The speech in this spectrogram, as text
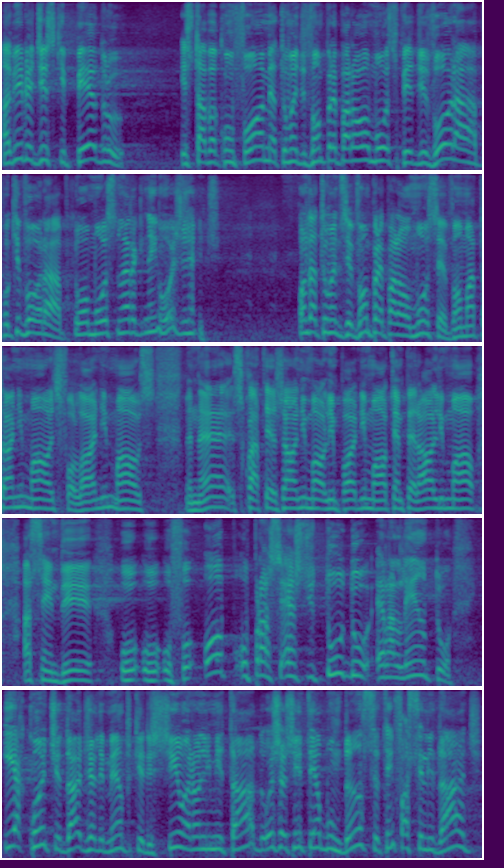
A Bíblia diz que Pedro estava com fome, a turma diz, vamos preparar o almoço. Pedro diz, vou orar. Por que vou orar? Porque o almoço não era que nem hoje, gente. Quando a turma diz, vamos preparar o almoço, é, vamos matar animal, esfolar animal, né, esquartejar animal, limpar animal, temperar animal, acender o, o, o, o processo de tudo era lento. E a quantidade de alimento que eles tinham era limitada. Hoje a gente tem abundância, tem facilidade.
